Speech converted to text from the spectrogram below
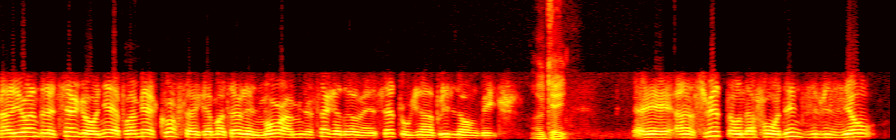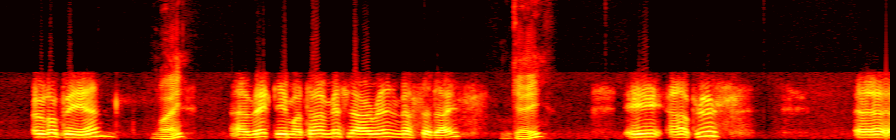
Mario Andretti a gagné la première course avec un moteur Elmore en 1987 au Grand Prix de Long Beach. OK. Et ensuite, on a fondé une division européenne Ouais. Avec les moteurs McLaren Mercedes. OK. Et en plus, euh,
